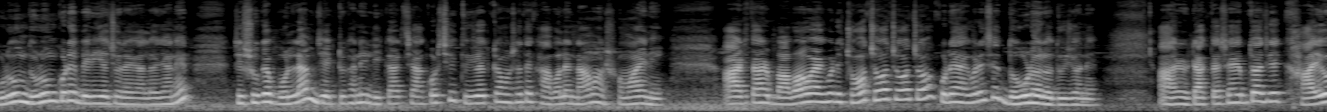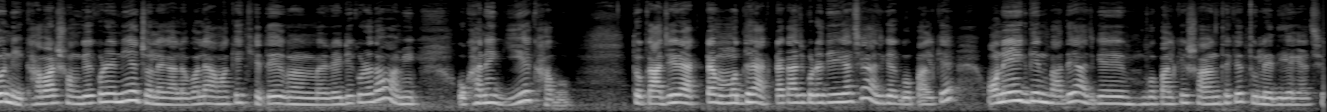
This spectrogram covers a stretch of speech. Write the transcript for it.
হুড়ুম ধুড়ুম করে বেরিয়ে চলে গেল, জানেন? যিশুকে বললাম যে, একটুখানি লিকার চা করছি, তুইও একটু আমার সাথে খা, বলে না আমার সময় নেই। আর তার বাবাও একবারে চ চ চ চ, করে একবারে সে দৌড়লো দুজনে। আর ডাক্তার সাহেব তো আজকে খায়ও নি, খাবার সঙ্গে করে নিয়ে চলে গেল, বলে, আমাকে খেতে রেডি করে দাও, আমি ওখানে গিয়ে খাব। তো কাজের একটা মধ্যে একটা কাজ করে দিয়ে গেছে, আজকে গোপালকে অনেক দিন বাদে আজকে গোপালকে শয়ন থেকে তুলে দিয়ে গেছে।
